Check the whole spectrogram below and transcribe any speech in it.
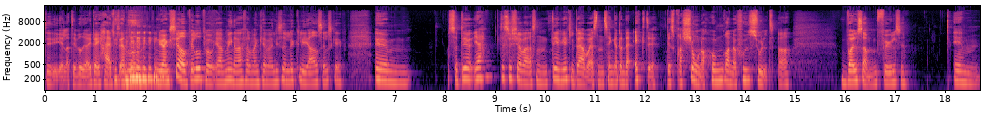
det, eller det ved jeg i dag, har jeg et lidt andet nuanceret billede på. Jeg mener i hvert fald, at man kan være lige så lykkelig i eget selskab. Øhm, så det, ja, det synes jeg var sådan, det er virkelig der, hvor jeg sådan tænker, den der ægte desperation og hungren og hudsult og voldsom følelse. Øhm,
